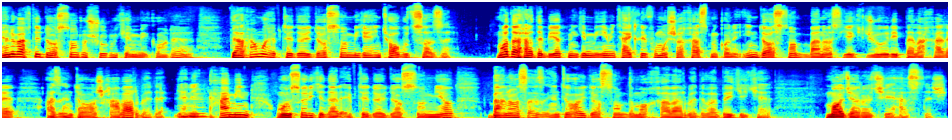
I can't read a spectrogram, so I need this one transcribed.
یعنی وقتی داستان رو شروع که می‌کنه در همون ابتدای داستان میگه این تابوت سازه. ما در ادبیات میگیم میگیم این تکلیف رو مشخص می‌کنه. این داستان بناس یک جوری بالاخره از انتهاش خبر بده. یعنی همین عنصری که در ابتدای داستان میاد بناس از انتهای داستان به ما خبر بده و بگه که ماجرا چی هستش.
